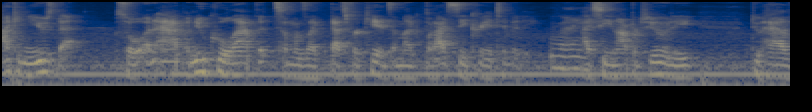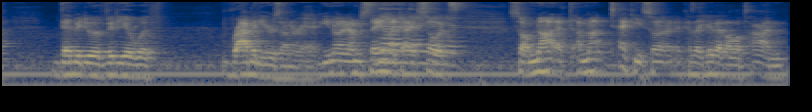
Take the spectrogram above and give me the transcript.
I can use that. So an app, a new cool app that someone's like, that's for kids. I'm like, but I see creativity. Right. I see an opportunity to have Debbie do a video with rabbit ears on her head. You know what I'm saying? Yeah, like, I, yeah, so yeah, it's so I'm not I'm not techie. So because I hear that all the time.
